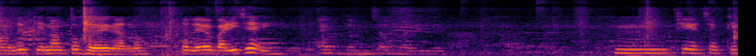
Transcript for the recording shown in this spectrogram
আমাদের কেনা তো হয়ে গেল। তাহলে এবার বাড়ি যাই? একদম চল বাড়ি যাই। হুম ঠিক আছে ওকে।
